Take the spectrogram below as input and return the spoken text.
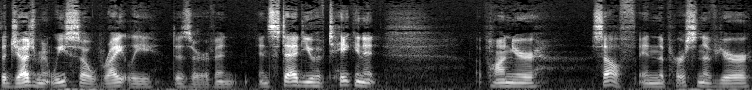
the judgment we so rightly deserve, and instead you have taken it upon yourself in the person of your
